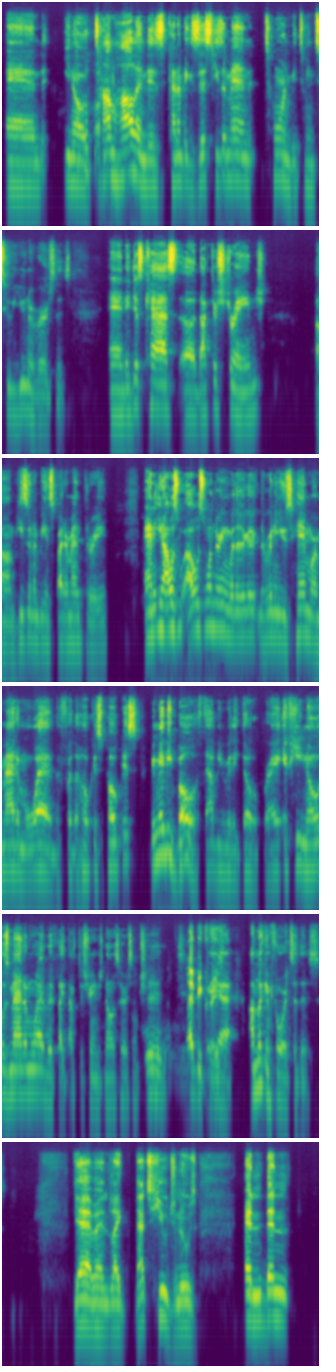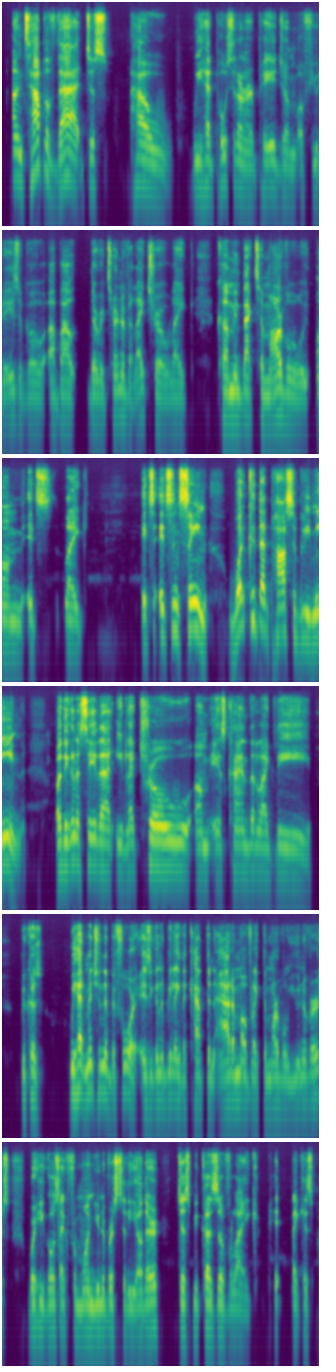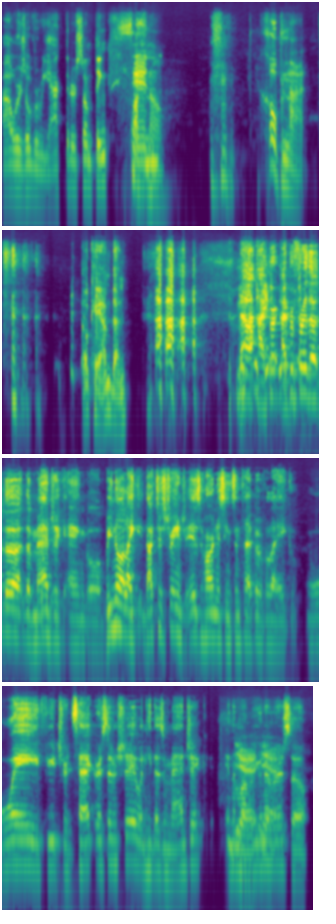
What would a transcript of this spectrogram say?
and you know Tom Holland is kind of exists. He's a man torn between two universes and they just cast uh, Doctor Strange. Um, he's going to be in Spider-Man three, and you know I was I was wondering whether they're they were going to use him or Madam Web for the Hocus Pocus. I mean, maybe both. That'd be really dope, right? If he knows Madam Web, if like Doctor Strange knows her, some shit. That'd be But crazy. Yeah, I'm looking forward to this. Yeah, man, like that's huge news. And then on top of that, just how we had posted on our page um a few days ago about the return of Electro, like coming back to Marvel. Um, it's like it's it's insane. What could that possibly mean? Are they gonna say that Electro um is kind of like the because we had mentioned it before. Is he gonna be like the Captain Atom of like the Marvel universe, where he goes like from one universe to the other just because of like like his powers overreacted or something? Fuck And- no. Hope not. Okay, I'm done. No, I, pre- I prefer the, the the magic angle, but you know, like Doctor Strange is harnessing some type of like way future tech or some shit when he does magic in the Yeah, Marvel yeah. universe. So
